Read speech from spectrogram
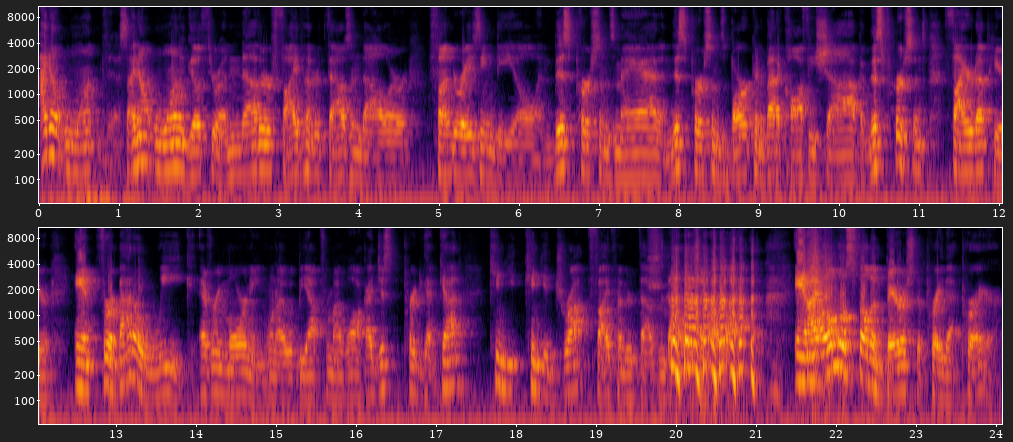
I don't want this. I don't want to go through another $500,000 fundraising deal and this person's mad and this person's barking about a coffee shop and this person's fired up here. And for about a week, every morning when I would be out for my walk, I just prayed to God, God, can you can you drop five hundred thousand dollars And I almost felt embarrassed to pray that prayer.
